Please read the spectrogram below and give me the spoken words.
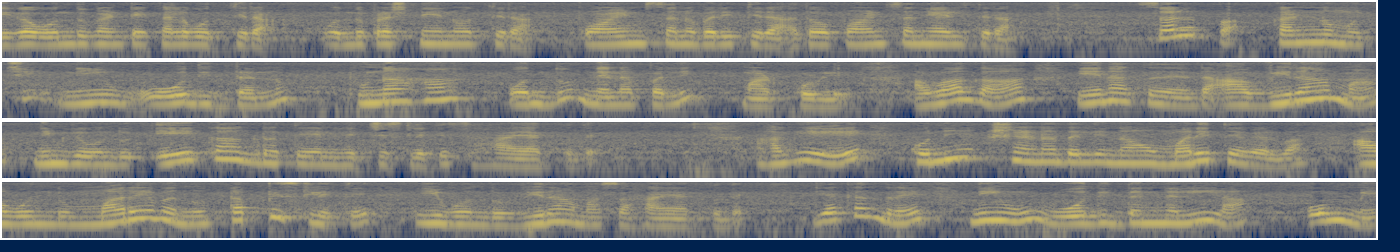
ಈಗ ಒಂದು ಗಂಟೆ ಕಾಲ ಓದ್ತೀರಾ ಒಂದು ಪ್ರಶ್ನೆಯನ್ನು ಓದ್ತೀರಾ? ಪಾಯಿಂಟ್ಸನ್ನು ಬರಿತೀರಾ? ಅಥವಾ ಪಾಯಿಂಟ್ಸನ್ನು ಹೇಳ್ತೀರಾ? ಸ್ವಲ್ಪ ಕಣ್ಣು ಮುಚ್ಚಿ ನೀವು ಓದಿದ್ದನ್ನು ಪುನಃ ಒಂದು ನೆನಪಲ್ಲಿ ಮಾಡಿಕೊಳ್ಳಿ. ಆವಾಗ ಏನಾಗ್ತದೆ ಅಂದರೆ ಆ ವಿರಾಮ ನಿಮಗೆ ಒಂದು ಏಕಾಗ್ರತೆಯನ್ನು ಹೆಚ್ಚಿಸಲಿಕ್ಕೆ ಸಹಾಯ ಆಗ್ತದೆ. ಹಾಗೆಯೇ ಕೊನೆಯ ಕ್ಷಣದಲ್ಲಿ ನಾವು ಮರಿತೇವೆ ಅಲ್ವಾ ಆ ಒಂದು ಮರೆವನ್ನು ತಪ್ಪಿಸಲಿಕ್ಕೆ ಈ ಒಂದು ವಿರಾಮ ಸಹಾಯ ಆಗ್ತದೆ. ಯಾಕಂದರೆ ನೀವು ಓದಿದ್ದನ್ನೆಲ್ಲ ಒಮ್ಮೆ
